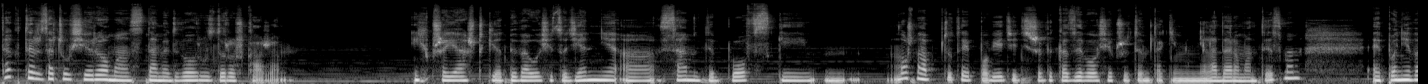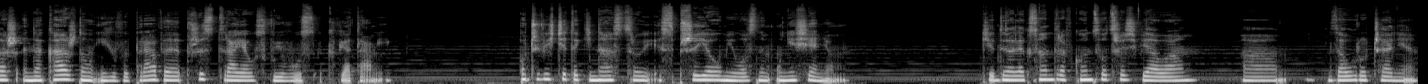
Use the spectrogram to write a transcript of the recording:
Tak też zaczął się romans damy dworu z dorożkarzem. Ich przejażdżki odbywały się codziennie, a sam Dybowski, mm, można tutaj powiedzieć, że wykazywał się przy tym takim nie lada romantyzmem, e, ponieważ na każdą ich wyprawę przystrajał swój wóz kwiatami. Oczywiście taki nastrój sprzyjał miłosnym uniesieniom. Kiedy Aleksandra w końcu otrzeźwiała, a zauroczenie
